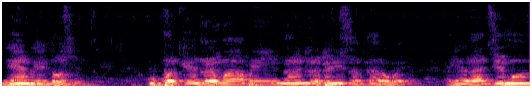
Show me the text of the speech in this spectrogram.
નિયમ લીધો છે. ઉપર કેન્દ્રમાં આપણી નરેન્દ્રભાઈની સરકાર હોય, અહીંયા રાજ્યમાં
